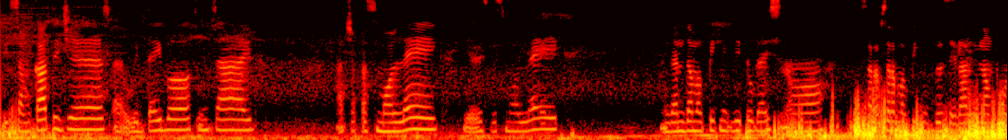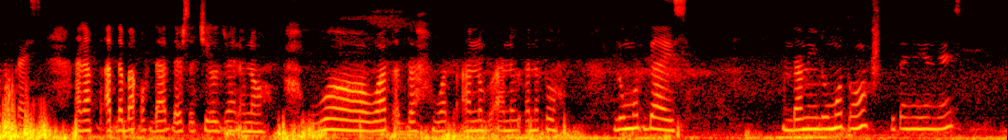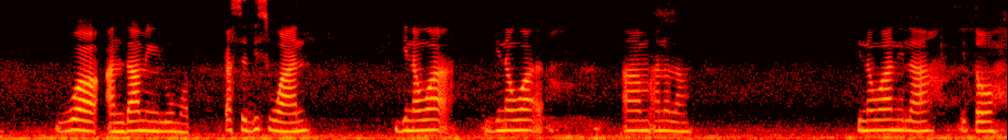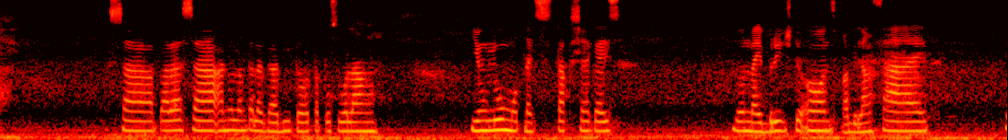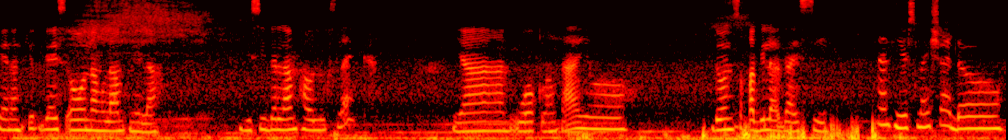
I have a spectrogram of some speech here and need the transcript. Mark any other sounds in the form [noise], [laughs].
with some cottages, uh, with tables inside. At saka small lake. Here is the small lake. Ang ganda mag-picnic dito guys, no? Sarap-sarap mag-picnic dun sa ilalim ng puno guys. And at, the back of that, there's a children, ano. Wow, what at the, what, ano, ano, ano to? Lumot guys. Ang daming lumot, oh. Kita nyo yan, guys? Wow, ang daming lumot. Kasi this one, ginawa, ginawa, um, ano lang, ginawa nila ito sa, para sa, ano lang talaga dito, tapos walang, yung lumot, nag-stuck siya, guys. Doon may bridge doon, sa kabilang side. Yan, ang cute guys, oh, ng lamp nila. You see the lamp, how it looks like? Yan, walk lang tayo. Doon sa kabila guys, see. And here's my shadow.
